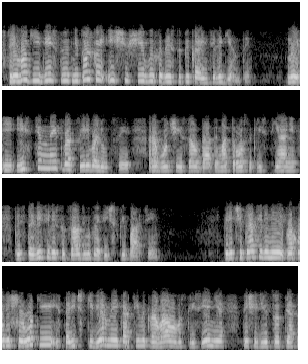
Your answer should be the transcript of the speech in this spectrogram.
в трилогии действуют не только ищущие выхода из тупика интеллигенты, но и истинные творцы революции, рабочие, солдаты, матросы, крестьяне, представители социал-демократической партии. Перед читателями проходят широкие, исторически верные картины кровавого воскресенья 1905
